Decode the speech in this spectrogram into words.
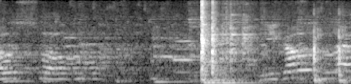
goes slow. He goes left.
